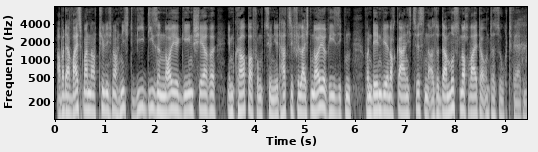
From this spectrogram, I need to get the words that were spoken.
Aber da weiß man natürlich noch nicht, wie diese neue Genschere im Körper funktioniert. Hat sie vielleicht neue Risiken, von denen wir noch gar nichts wissen? Also da muss noch weiter untersucht werden.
